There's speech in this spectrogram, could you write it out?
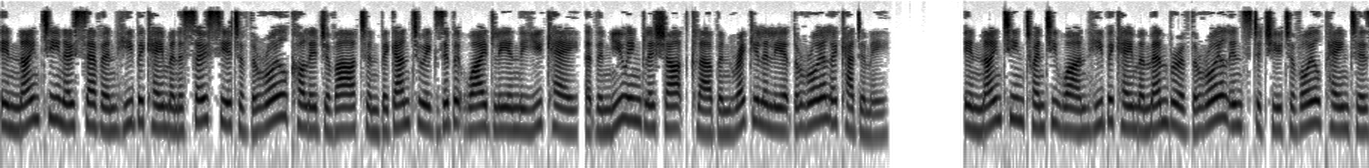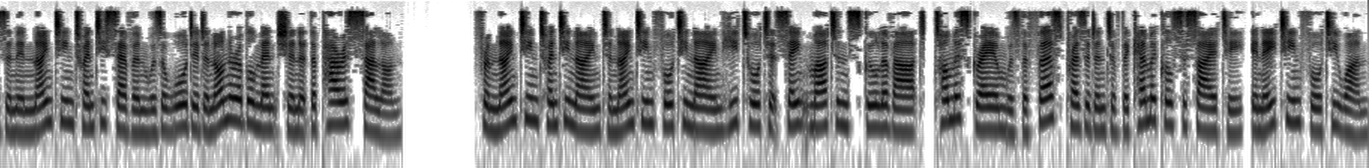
In 1907 he became an associate of the Royal College of Art and began to exhibit widely in the UK, at the New English Art Club and regularly at the Royal Academy. In 1921 he became a member of the Royal Institute of Oil Painters and in 1927 was awarded an honourable mention at the Paris Salon. From 1929 to 1949 he taught at St Martin's School of Art. Thomas Graham was the first president of the Chemical Society, in 1841.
